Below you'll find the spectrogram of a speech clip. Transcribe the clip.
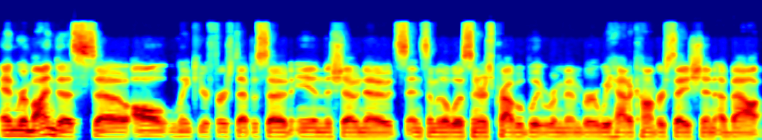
And remind us so I'll link your first episode in the show notes. And some of the listeners probably remember we had a conversation about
